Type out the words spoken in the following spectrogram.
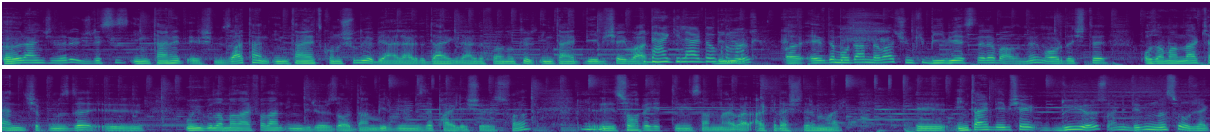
öğrencilere ücretsiz internet erişimi. Zaten internet konuşuluyor bir yerlerde, dergilerde falan okuyoruz. İnternet diye bir şey var. Dergilerde okumak. Biliyoruz. Evde modem de var çünkü BBS'lere bağlanıyorum. Orada işte o zamanlar kendi çapımızda e, uygulamalar falan indiriyoruz oradan birbirimizle paylaşıyoruz falan. E, sohbet ettiğim insanlar var, arkadaşlarım var. e, internet diye bir şey duyuyoruz. Hani dedim nasıl olacak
